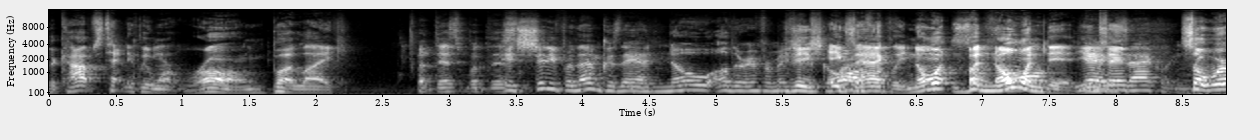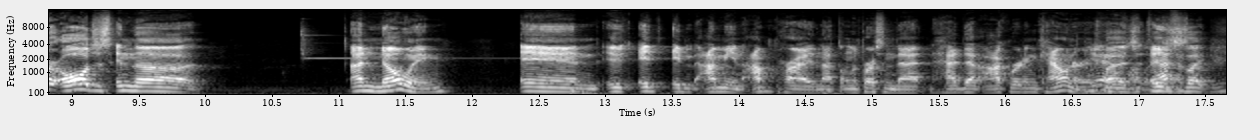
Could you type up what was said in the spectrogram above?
the cops technically weren't wrong, but like, But this, but this. It's shitty for them because they had no other information. they- to go off exactly. No one, So but no one did. You Yeah, know what I'm saying? exactly. So we're all just in the unknowing, and it, it, it I mean, I'm probably not the only person that had that awkward encounter. Yeah, but it's, well, it's just like, definitely.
